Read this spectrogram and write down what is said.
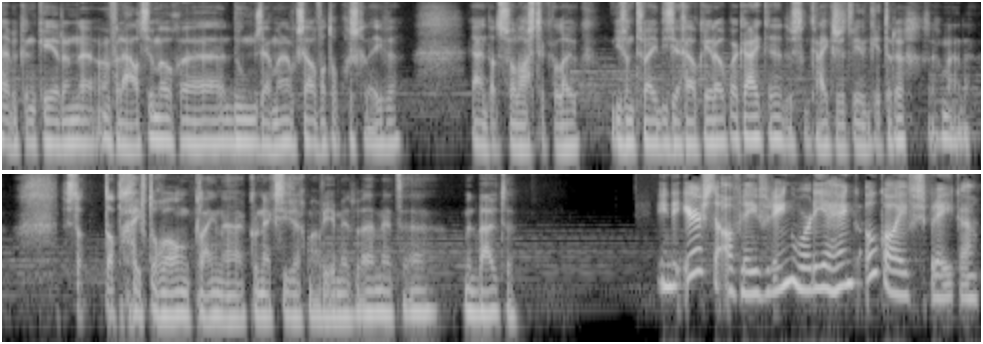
Heb ik een keer een, een verhaaltje mogen doen, zeg maar. heb ik zelf wat opgeschreven. Ja, en dat is wel hartstikke leuk. Die van twee die zeggen elke keer opa kijken. Dus dan kijken ze het weer een keer terug, zeg maar. Dus dat, dat geeft toch wel een kleine connectie, zeg maar, weer met, met, uh, met buiten. In de eerste aflevering hoorde je Henk ook al even spreken.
